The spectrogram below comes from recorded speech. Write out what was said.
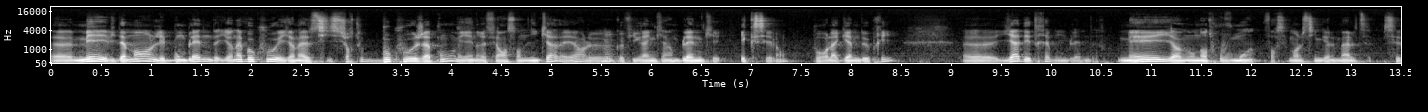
Euh, mais évidemment, les bons blends, il y en a beaucoup, et il y en a aussi surtout beaucoup au Japon. Mais il y a une référence en Nika, d'ailleurs, le Mm. Coffee Grain, qui est un blend qui est excellent pour la gamme de prix. Euh, Il y a des très bons blends, mais il y en- on en trouve moins. Forcément, le single malt, c'est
